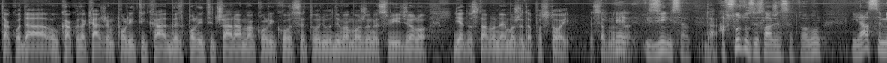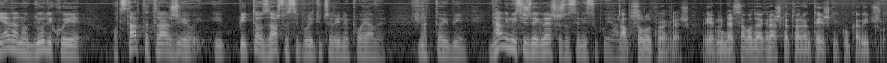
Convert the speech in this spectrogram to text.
Tako da, kako da kažem, politika bez političara, ma koliko se to ljudima možda ne sviđalo, jednostavno ne može da postoji. Sad, E, da, izvini sad. Da. Apsolutno se slažem sa tobom. Ja sam jedan od ljudi koji je od starta tražio i pitao zašto se političari ne pojave na toj bini. Da li misliš da je greška što se nisu pojavili? apsolutno je greška. Ne samo da je greška, to je jedan teški kukavičluk.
